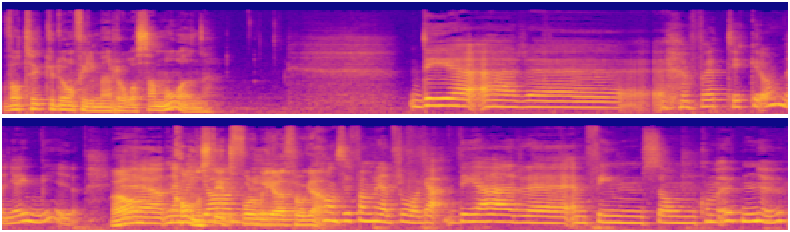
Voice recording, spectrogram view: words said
Vad tycker du om filmen Rosa moln? Det är eh, vad jag tycker om den. Jag är med i den. Ja, Eh, nej, konstigt formulerad fråga. Konstigt formulerad fråga. Det är eh, en film som kom ut nu.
